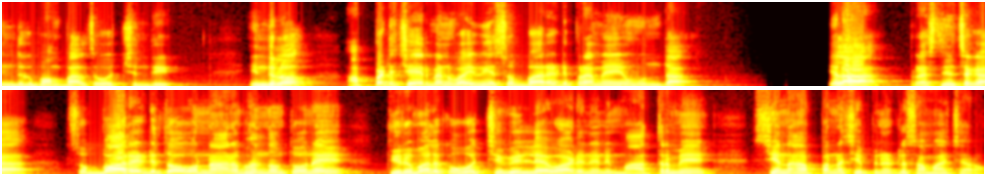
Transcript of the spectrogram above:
ఎందుకు పంపాల్సి వచ్చింది? ఇందులో అప్పటి చైర్మన్ వైవి సుబ్బారెడ్డి ప్రమేయం ఉందా? ఇలా ప్రశ్నించగా సుబ్బారెడ్డితో ఉన్న అనుబంధంతోనే తిరుమలకు వచ్చి వెళ్ళేవాడినని మాత్రమే చిన్న అప్పన్న చెప్పినట్లు సమాచారం.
